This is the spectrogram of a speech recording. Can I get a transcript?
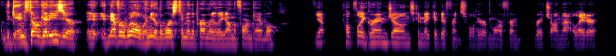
the games don't get easier. It, it never will when you're the worst team in the Premier League on the form table. Yep. Hopefully, Graham Jones can make a difference. We'll hear more from Rich on that later.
